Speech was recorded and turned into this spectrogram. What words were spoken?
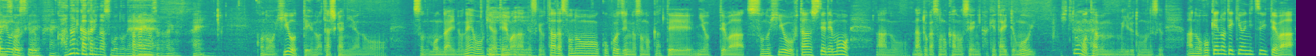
うようですけど、ね。はい、かなりかかりますものね。かかりますかかります、はい、この費用っていうのは確かにあのその問題のね大きなテーマなんですけど、えー、ただその個々人のその家庭によってはその費用を負担してでもあのなんとかその可能性にかけたいと思う人も多分いると思うんですけど、あの保険の適用については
